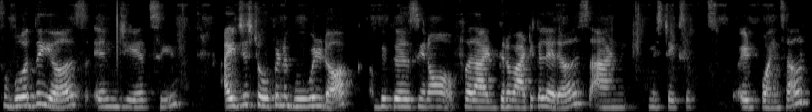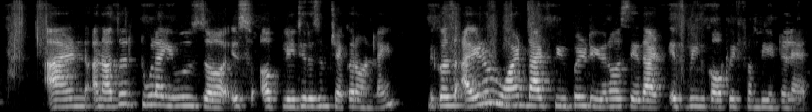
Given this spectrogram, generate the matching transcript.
for both the years in GHC, I just opened a Google Doc because you know for that grammatical errors and mistakes it, it points out. And another tool I use uh, is a plagiarism checker online because I don't want that people to you know say that it's been copied from the internet.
